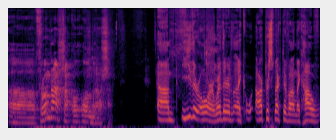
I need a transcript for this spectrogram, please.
uh, from Russia or on Russia. Um, either or, whether like our perspective on like how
